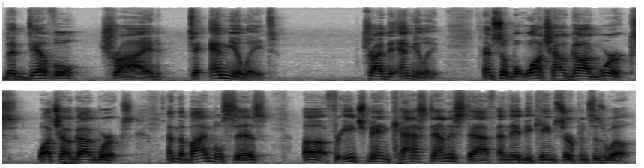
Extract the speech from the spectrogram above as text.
the devil tried to emulate. Tried to emulate. And so, but watch how God works. Watch how God works. And the Bible says, uh, for each man cast down his staff, and they became serpents as well.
